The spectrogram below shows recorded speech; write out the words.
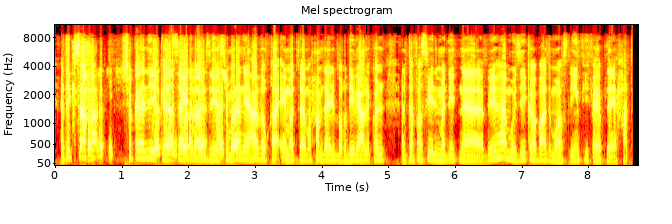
يعطيك الصحة. شكرا, شكرا لك السيد رمزي السمراني. عضو قائمة محمد علي البغديري على كل التفاصيل اللي مديتنا بها. موزيكا وبعد مواصلين في Fair Play حتى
